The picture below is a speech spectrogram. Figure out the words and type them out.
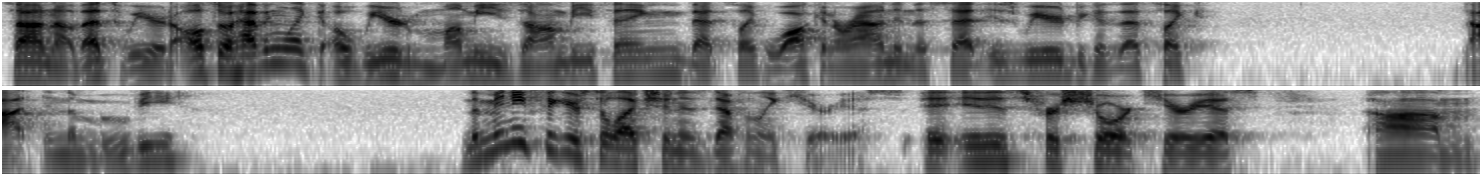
So I don't know, that's weird. Also having like a weird mummy zombie thing that's like walking around in the set is weird because that's like not in the movie. The minifigure selection is definitely curious. it, it is for sure curious. Um,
